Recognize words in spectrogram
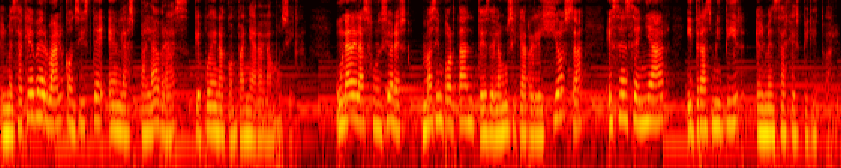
El mensaje verbal consiste en las palabras que pueden acompañar a la música. Una de las funciones más importantes de la música religiosa es enseñar y transmitir el mensaje espiritual.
